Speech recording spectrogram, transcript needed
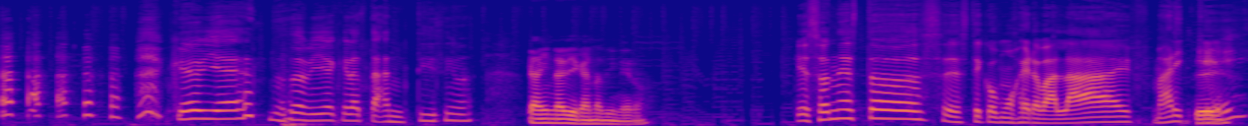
¡Qué bien! No sabía que era tantísimo. Ahí nadie gana dinero. Que son estos, este, como Herbalife, Mary Kay.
